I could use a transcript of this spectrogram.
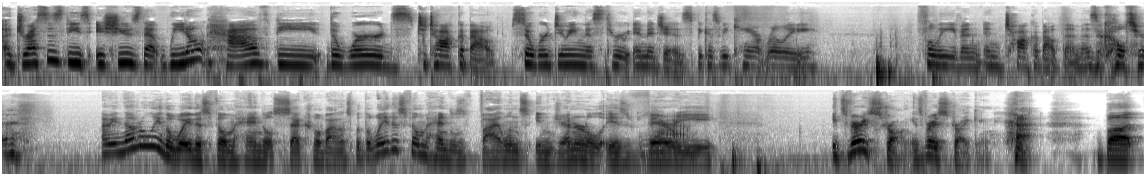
addresses these issues that we don't have the the words to talk about so we're doing this through images because we can't really fully even and talk about them as a culture I mean, not only the way this film handles sexual violence, but the way this film handles violence in general is very. It's very strong. It's very striking. but.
